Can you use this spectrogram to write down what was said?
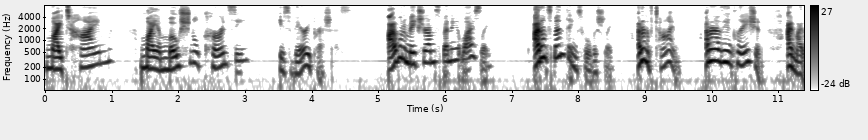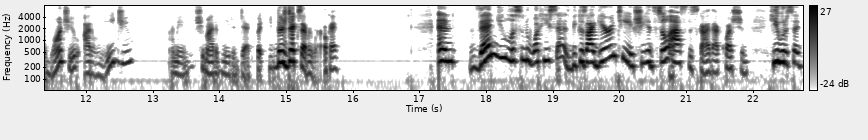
My time, my emotional currency is very precious. I want to make sure I'm spending it wisely. I don't spend things foolishly. I don't have time. I don't have the inclination. I might want you. I don't need you. I mean, she might have needed dick, but there's dicks everywhere, okay? And then you listen to what he says because I guarantee if she had still asked this guy that question, he would have said,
